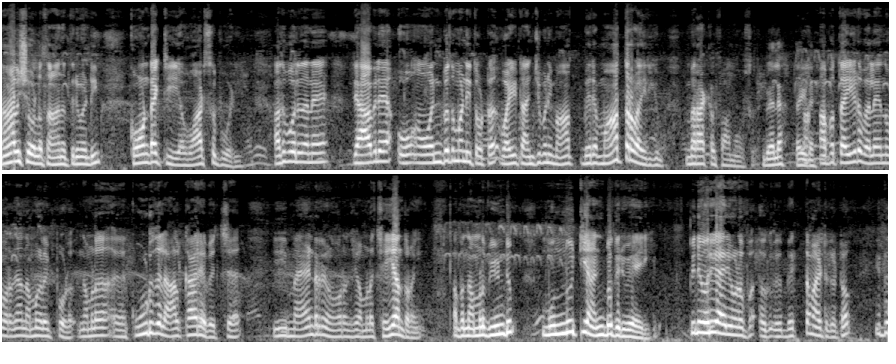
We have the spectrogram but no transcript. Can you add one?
ആവശ്യമുള്ള സാധനത്തിന് വേണ്ടിയും കോണ്ടാക്ട് ചെയ്യുക വാട്സപ്പ് വഴി. അതുപോലെ തന്നെ രാവിലെ ഒൻപത് മണി തൊട്ട് വൈകിട്ട് അഞ്ച് മണി വരെ മാത്രമായിരിക്കും മെറാക്കൽ ഫാം ഹൗസ് വില തൈയുടെ അപ്പോൾ തൈയുടെ വില എന്ന് പറഞ്ഞാൽ നമ്മളിപ്പോൾ നമ്മൾ കൂടുതൽ ആൾക്കാരെ വെച്ച് ഈ മാൻഡറിൻ ഓറഞ്ച് നമ്മൾ ചെയ്യാൻ തുടങ്ങി. അപ്പം നമ്മൾ വീണ്ടും മുന്നൂറ്റി അൻപത് രൂപയായിരിക്കും. പിന്നെ ഒരു കാര്യം കൂടെ വ്യക്തമായിട്ട് കേട്ടോ. ഇത്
